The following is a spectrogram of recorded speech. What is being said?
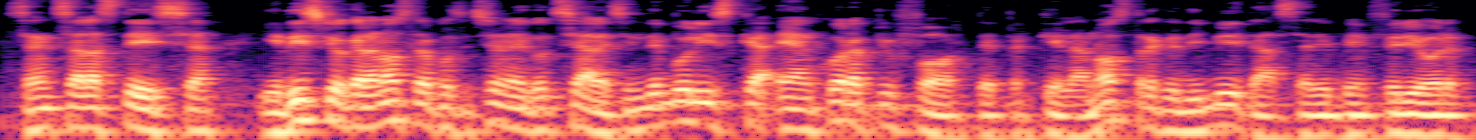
senza la stessa, il rischio che la nostra posizione negoziale si indebolisca è ancora più forte perché la nostra credibilità sarebbe inferiore.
